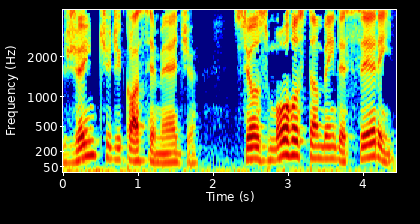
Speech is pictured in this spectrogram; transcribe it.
gente de classe média. Se os morros também descerem,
